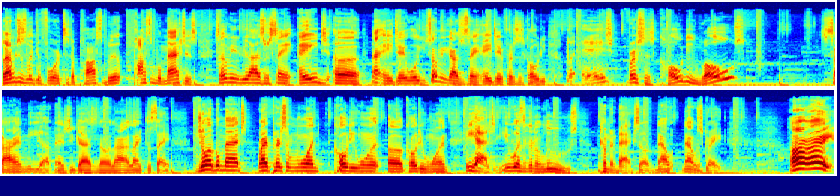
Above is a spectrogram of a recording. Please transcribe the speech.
But I'm just looking forward to the possible possible matches. Some of you guys are saying Edge, uh, not AJ. Well, some of you guys are saying AJ versus Cody, but Edge versus Cody Rhodes. Sign me up, as you guys know. I like to say, enjoyable match. Right person won. Cody won. Uh, Cody won. He had to. He wasn't gonna lose coming back. So that that was great. All right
